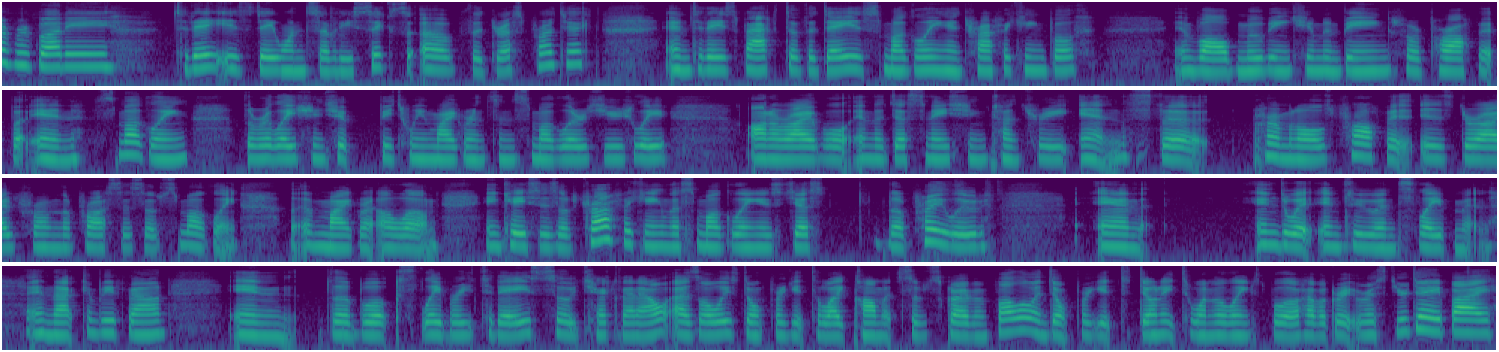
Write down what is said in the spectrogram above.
everybody! Today is day 176 of the Dress Project, and today's fact of the day is smuggling and trafficking both involve moving human beings for profit, but in smuggling, the relationship between migrants and smugglers, usually on arrival in the destination country, ends. The criminal's profit is derived from the process of smuggling the migrant alone. In cases of trafficking, the smuggling is just the prelude and induit into enslavement. And that can be found in the book Slavery Today, so check that out. As always, don't forget to like, comment, subscribe, and follow, and don't forget to donate to one of the links below. Have a great rest of your day. Bye.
